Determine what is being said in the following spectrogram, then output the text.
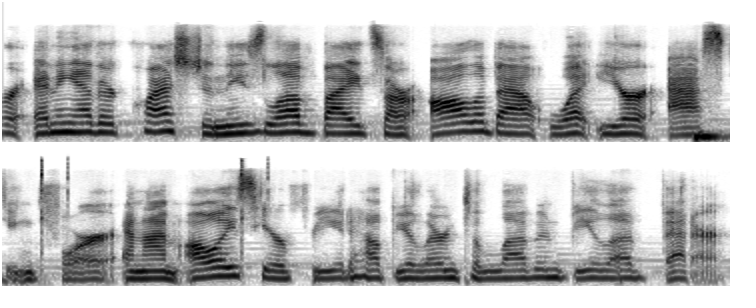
or any other question, these love bites are all about what you're asking for. And I'm always here for you to help you learn to love and be loved better.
